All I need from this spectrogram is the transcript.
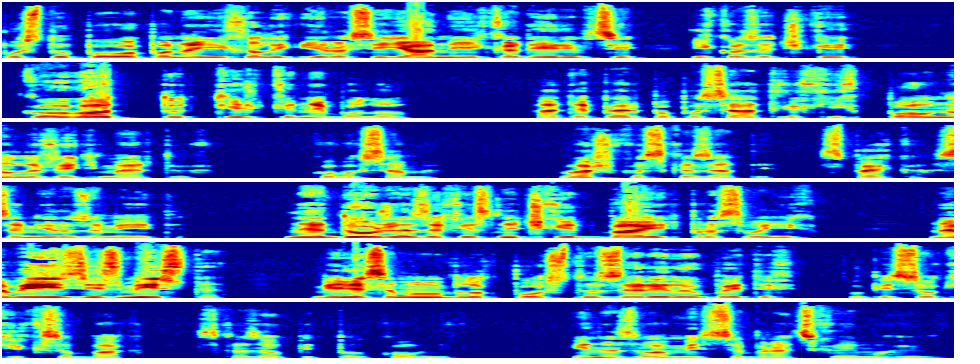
поступово понаїхали і росіяни, і кадирівці, і козачки. Кого тут тільки не було. А тепер по посадках їх повно лежить мертвих. Кого саме? Важко сказати. Спека, самі розумієте. Не дуже захиснички дбають про своїх. На виїзді з міста біля самого блокпосту зарили вбитих у пісок, як собак, сказав підполковник, і назвав місце братської могили.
